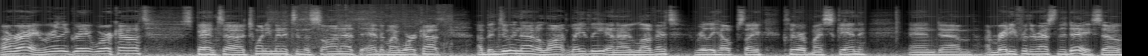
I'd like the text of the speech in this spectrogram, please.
all right, really great workout. Spent uh, 20 minutes in the sauna at the end of my workout. I've been doing that a lot lately and I love it. Really helps like clear up my skin and um, I'm ready for the rest of the day. So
